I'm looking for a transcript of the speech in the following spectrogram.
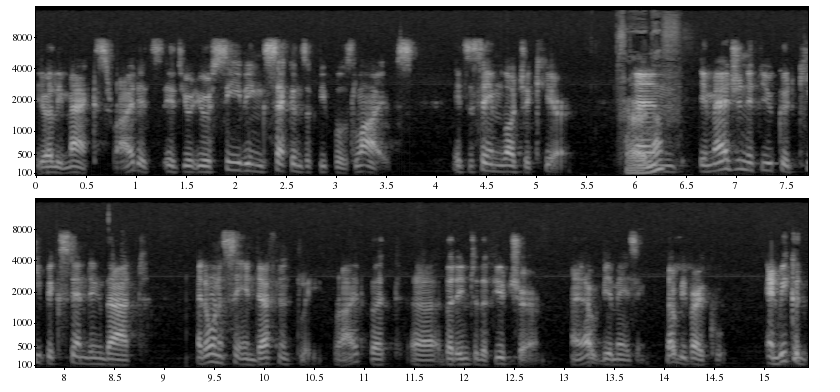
the early Macs, right? It's it's you're, you're saving seconds of people's lives. It's the same logic here. Fair and enough. imagine if you could keep extending that. I don't want to say indefinitely, right? But uh, but into the future, and that would be amazing. That would be very cool. And we could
